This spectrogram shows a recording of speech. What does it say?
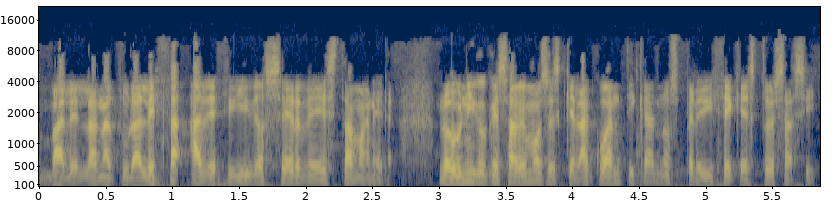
¿vale? La naturaleza ha decidido ser de esta manera. Lo único que sabemos es que la cuántica nos predice que esto es así.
